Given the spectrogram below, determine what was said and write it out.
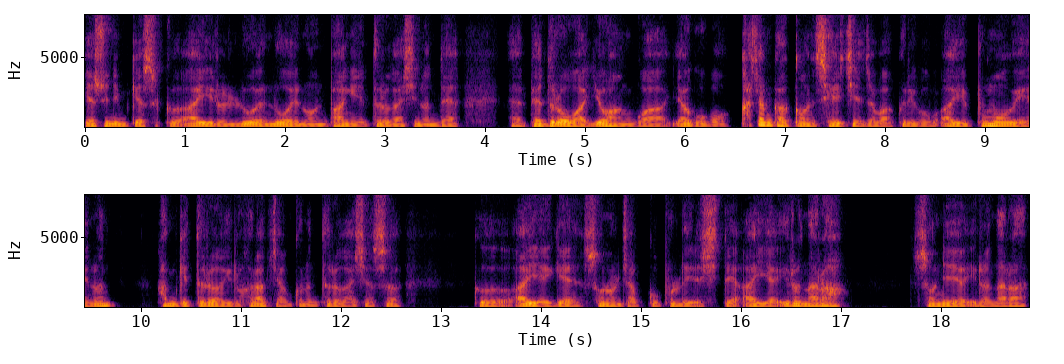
예수님께서 그 아이를 누워, 누워 놓은 방에 들어가시는데 베드로와 요한과 야고보 가장 가까운 세 제자와 그리고 아이의 부모 외에는 함께 들어가기를 허락지 않고는 들어가셔서 그 아이에게 손을 잡고 불러이르시되 아이야 일어나라 소녀여 일어나라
